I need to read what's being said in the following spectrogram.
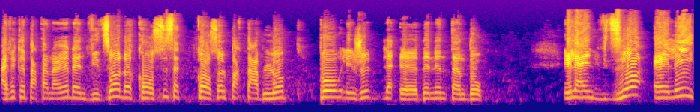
avec le partenariat d'NVIDIA, on a conçu cette console portable-là pour les jeux de, euh, de Nintendo. Et la NVIDIA, elle est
